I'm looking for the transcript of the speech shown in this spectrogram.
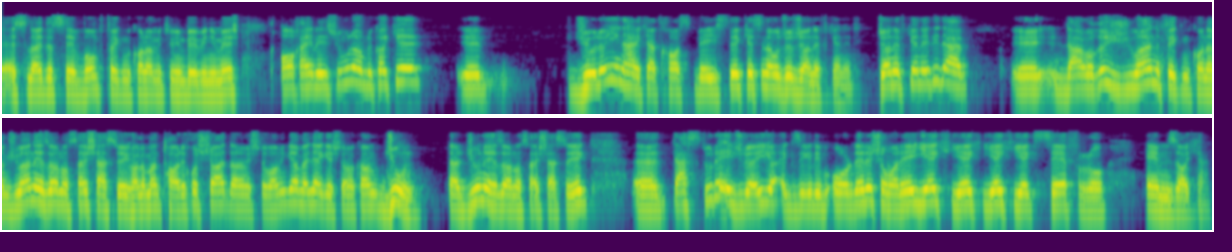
اسلاید سوم فکر می‌کنم می‌تونیم ببینیمش آخرین رئیس جمهور آمریکا که جلوی این حرکت خواست بیسته کسی نبود جز جان اف جان اف کندی در در واقع جوان فکر می‌کنم جوان 1961 حالا من تاریخ رو شاید دارم اشتباه میگم ولی اگه اشتباه می‌کنم جون. در جون 1961 دستور اجرایی یا executive order شماره 11110 رو امضا کرد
